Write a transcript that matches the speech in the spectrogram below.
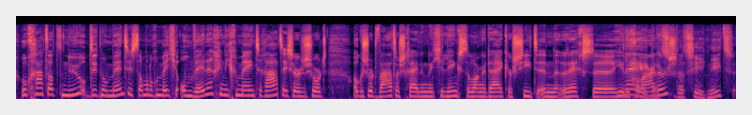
hoe gaat dat nu op dit moment? Is het allemaal nog een beetje onwennig in die gemeenteraad? Is er een soort, ook een soort waterscheiding dat je links de Lange Dijkers ziet en rechts de Heerdegewaarders? Nee, dat, dat, zie ik niet.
